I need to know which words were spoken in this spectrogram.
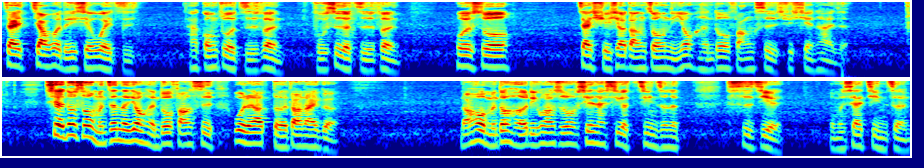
在教会的一些位置，他工作职分、服侍的职分，或者说在学校当中，你用很多方式去陷害人。现在都说我们真的用很多方式，为了要得到那个，然后我们都合理化说，现在是一个竞争的世界，我们现在竞争，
